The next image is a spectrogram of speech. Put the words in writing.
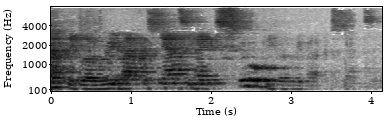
people are read about Christianity, maybe school people read about Christianity.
